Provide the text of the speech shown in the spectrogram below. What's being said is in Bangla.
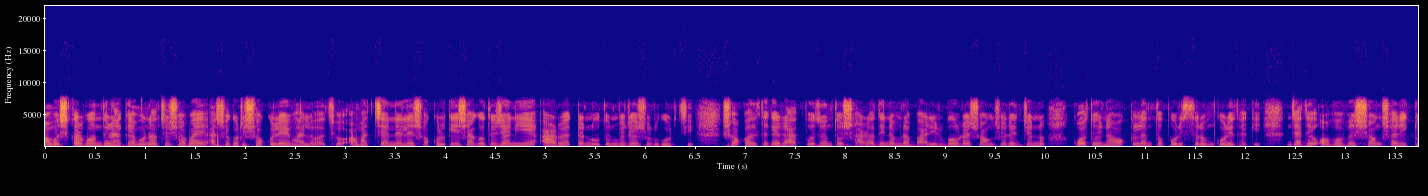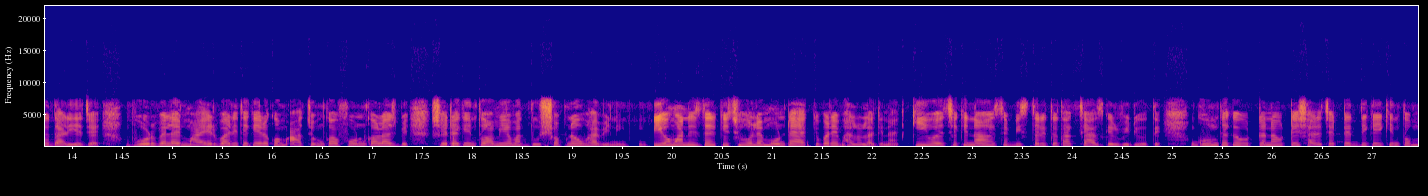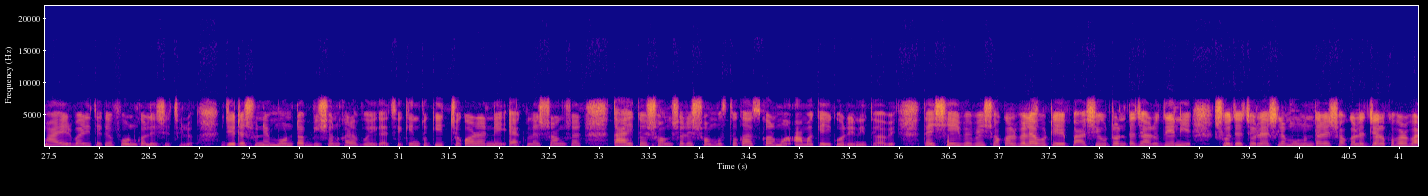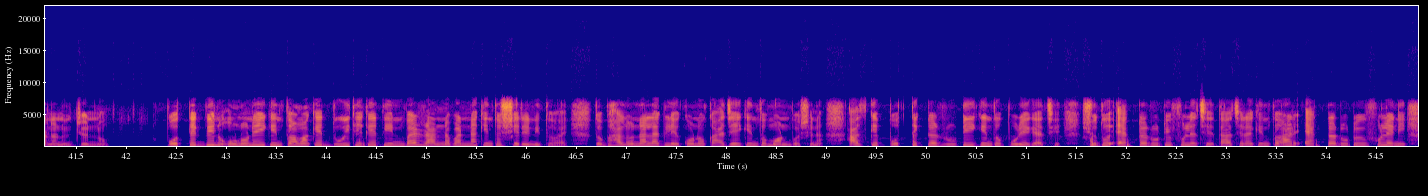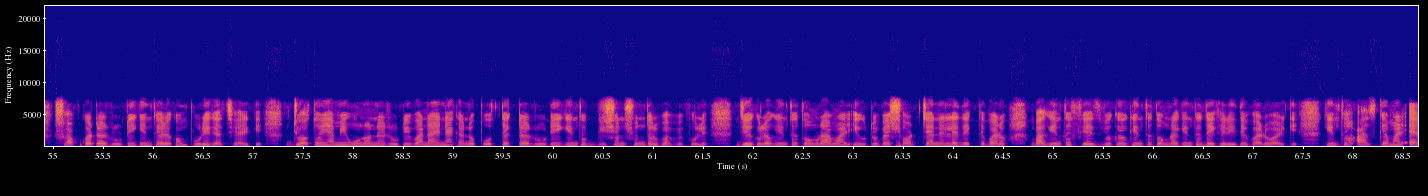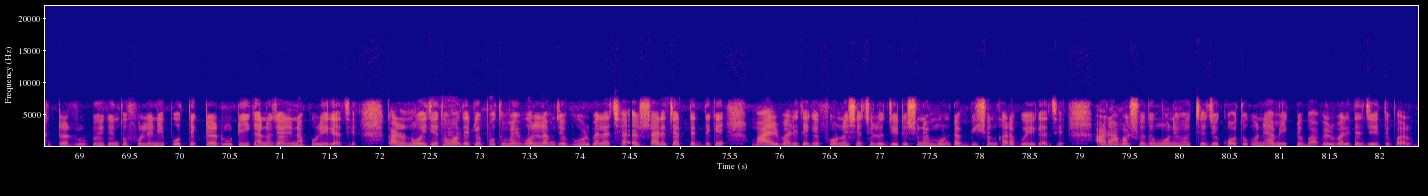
নমস্কার বন্ধুরা, কেমন আছো সবাই? আশা করি সকলেই ভালো আছো। আমার চ্যানেলে সকলকেই স্বাগত জানিয়ে আরও একটা নতুন ভিডিও শুরু করছি। সকাল থেকে রাত পর্যন্ত সারাদিন আমরা বাড়ির বউরা সংসারের জন্য কতই না অক্লান্ত পরিশ্রম করে থাকি, যাতে অভাবের সংসার একটু দাঁড়িয়ে যায়। ভোরবেলায় মায়ের বাড়ি থেকে এরকম আচমকা ফোন কল আসবে, সেটা কিন্তু আমি আমার দুঃস্বপ্নেও ভাবিনি। প্রিয় মানুষদের কিছু হলে মনটা একেবারেই ভালো লাগে না। কি হয়েছে কি না হয়েছে বিস্তারিত থাকছে আজকের ভিডিওতে। ঘুম থেকে উঠতে না উঠতে সাড়ে চারটের দিকেই কিন্তু মায়ের বাড়ি থেকে ফোন কল এসেছিল, যেটা শুনে মনটা ভীষণ খারাপ হয়ে গেছে। কিন্তু কিচ্ছু করার নেই, একলার সংসার, তাই তো সংসারের সমস্ত কাজকর্ম আমাকেই করে নিতে হবে। তাই সেইভাবেই সকালবেলা উঠে বাসি উঠোনটা ঝাড়ু দিয়ে নিয়ে সোজা চলে আসলাম উনুন ধারে সকালের জলখাবার বানানোর জন্য। প্রত্যেক দিন উনুনেই কিন্তু আমাকে দুই থেকে তিনবার রান্নাবান্না কিন্তু সেরে নিতে হয়। তো ভালো না লাগলে কোনো কাজেই কিন্তু মন বসে না। আজকে প্রত্যেকটা রুটিই কিন্তু পুড়ে গেছে। শুধু একটা রুটি ফুলেছে, তাছাড়া কিন্তু আর একটা রুটিও ফুলেনি, সবকটা রুটি কিন্তু এরকম পুড়ে গেছে আর কি। যতই আমি উনুনে রুটি বানাই না কেন, প্রত্যেকটা রুটিই কিন্তু ভীষণ সুন্দরভাবে ফোলে। যেগুলো কিন্তু তোমরা আমার ইউটিউবের শর্ট চ্যানেলে দেখতে পারো, বা কিন্তু ফেসবুকেও কিন্তু তোমরা কিন্তু দেখে নিতে পারো আর কি। কিন্তু আজকে আমার একটা রুটিও কিন্তু ফুলেনি, প্রত্যেকটা রুটিই কেন জানি না পুড়ে গেছে। কারণ ওই যে তোমাদেরকে প্রথমেই বললাম যে ভোরবেলা সাড়ে চারটের দিকে মায়ের বাড়ি থেকে ফোন এসেছিল, যেটা শুনে মনটা ভীষণ খারাপ হয়ে গেছে। আর আমার শুধু মনে হচ্ছে যে কতক্ষণে আমি একটু বাপের বাড়িতে যেতে পারব।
